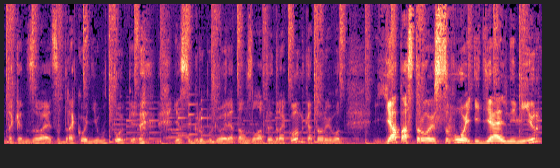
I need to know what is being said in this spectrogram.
такая называется драконья утопия, если грубо говоря. Там золотой дракон, который вот я построю свой идеальный мир,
